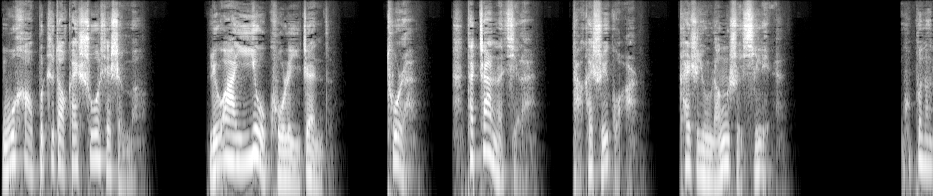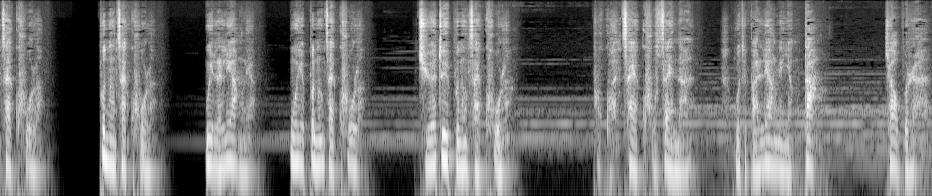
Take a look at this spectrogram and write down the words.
吴昊不知道该说些什么，刘阿姨又哭了一阵子，突然，她站了起来，打开水管，开始用冷水洗脸。我不能再哭了，不能再哭了，为了亮亮，我也不能再哭了，绝对不能再哭了。不管再苦再难，我得把亮亮养大，要不然，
